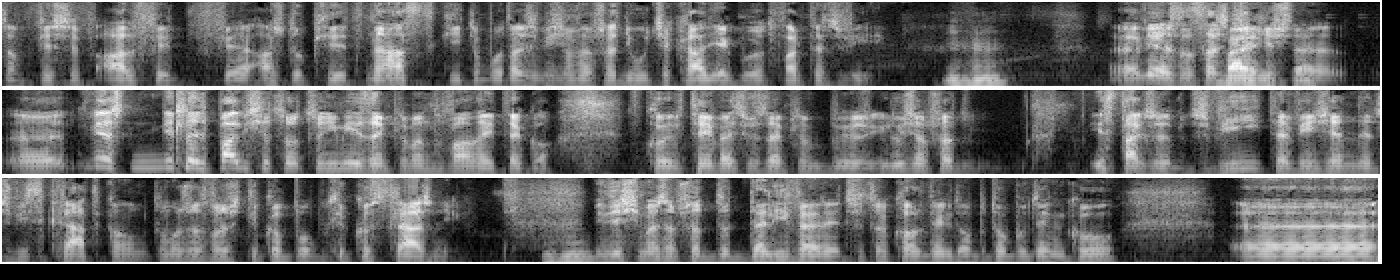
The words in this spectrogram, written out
tam jeszcze w alfie aż do 15 to było tak, że więźniowie na przykład nie uciekali, jak były otwarte drzwi. Mhm. E, wiesz, w zasadzie bali takie, się. wiesz, nie tyle bali się, co, co nie mieli zaimplementowanej tego. W tej wersji już zaimplementujesz. I ludzie na przykład, jest tak, że drzwi, te więzienne drzwi z kratką, to może otworzyć tylko, tylko strażnik. Mhm. Więc jeśli masz na przykład do delivery, czy cokolwiek do, do budynku, e,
